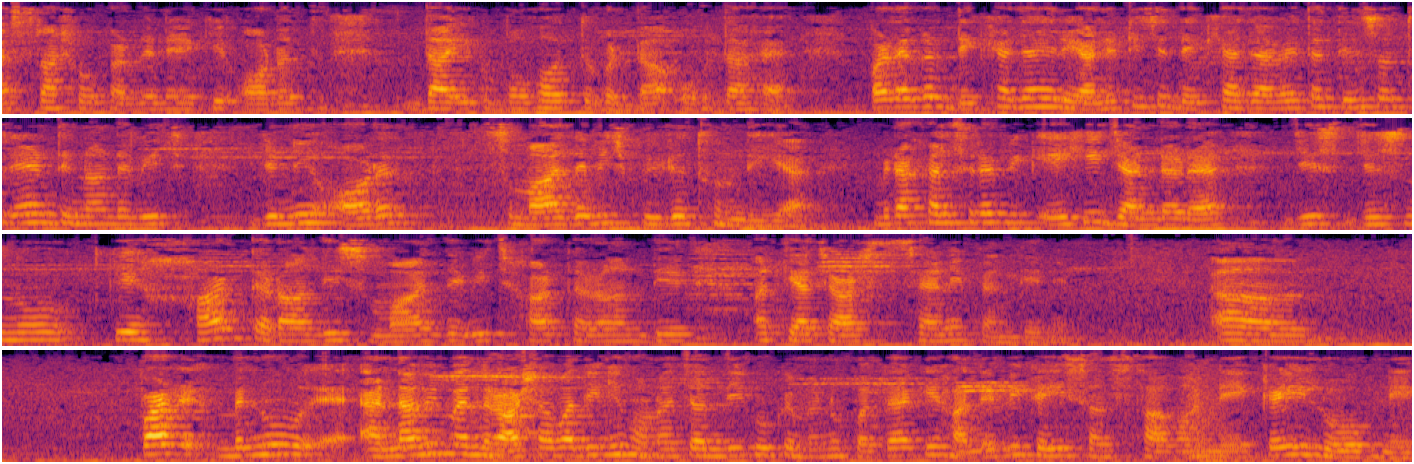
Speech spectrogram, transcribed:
ਇਸ ਤਰ੍ਹਾਂ ਸ਼ੋਅ ਕਰਦੇ ਨੇ ਕਿ ਔਰਤ ਦਾ ਇੱਕ ਬਹੁਤ ਵੱਡਾ ਅਹੁਦਾ ਹੈ। ਪਰ ਅਗਰ ਦੇਖਿਆ ਜਾਏ ਰਿਐਲਿਟੀ 'ਚ ਦੇਖਿਆ ਜਾਵੇ, ਤਾਂ 363 ਦਿਨਾਂ ਦੇ ਵਿੱਚ ਜਿੰਨੀ ਔਰਤ ਸਮਾਜ ਦੇ ਵਿੱਚ ਪੀੜਿਤ ਹੁੰਦੀ ਹੈ, ਮੇਰਾ ਖਿਆਲ ਸਿਰਫ ਇੱਕ ਇਹੀ ਜੈਂਡਰ ਹੈ, ਜਿਸ ਜਿਸ ਨੂੰ ਕਿ ਹਰ ਤਰ੍ਹਾਂ ਦੀ ਸਮਾਜ ਦੇ ਵਿੱਚ ਹਰ ਤਰ੍ਹਾਂ ਦੇ ਅਤਿਆਚਾਰ ਸਹਿਣੇ ਪੈਂਦੇ ਨੇ। ਪਰ ਮੈਨੂੰ ਇੰਨਾ ਵੀ ਮੈਂ ਨਿਰਾਸ਼ਾਵਾਦੀ ਨਹੀਂ ਹੋਣਾ ਚਾਹੁੰਦੀ ਕਿਉਂਕਿ ਮੈਨੂੰ ਪਤਾ ਹੈ ਕਿ ਹਾਲੇ ਵੀ ਕਈ ਸੰਸਥਾਵਾਂ ਨੇ, ਕਈ ਲੋਕ ਨੇ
